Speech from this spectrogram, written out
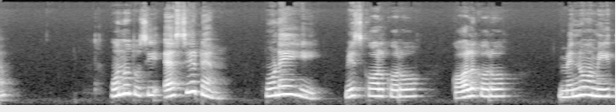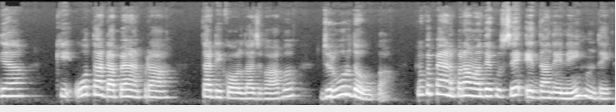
ਆ, ਉਹਨੂੰ ਤੁਸੀਂ ਐਸੇ ਟਾਈਮ ਹੁਣੇ ਹੀ ਮਿਸ ਕਾਲ ਕਰੋ ਕਾਲ ਕਰੋ। ਮੈਨੂੰ ਉਮੀਦ ਆ ਕਿ ਉਹ ਤੁਹਾਡਾ ਭੈਣ ਭਰਾ ਤੁਹਾਡੀ ਕਾਲ ਦਾ ਜਵਾਬ ਜ਼ਰੂਰ ਦਊਗਾ। ਕਿਉਂਕਿ ਭੈਣ ਭਰਾਵਾਂ ਦੇ ਗੁੱਸੇ ਇਦਾਂ ਦੇ ਨਹੀਂ ਹੁੰਦੇ।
